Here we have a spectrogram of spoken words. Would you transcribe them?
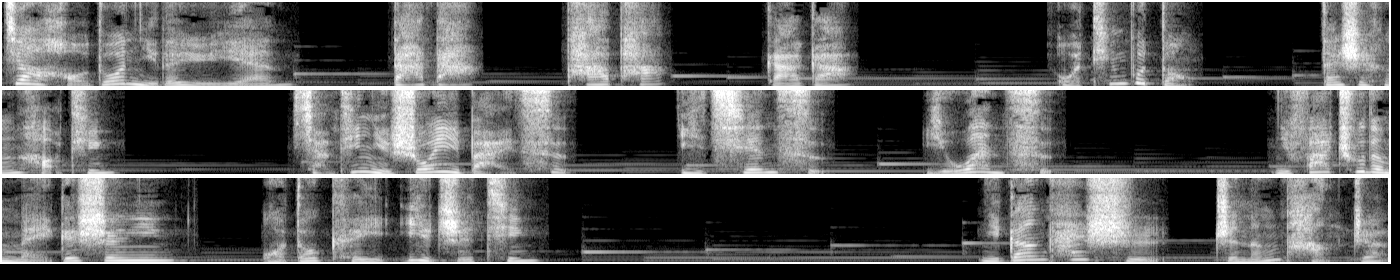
叫好多你的语言，哒哒，啪啪，嘎嘎，我听不懂，但是很好听，想听你说一百次，一千次，一万次，你发出的每个声音，我都可以一直听。你刚开始只能躺着，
